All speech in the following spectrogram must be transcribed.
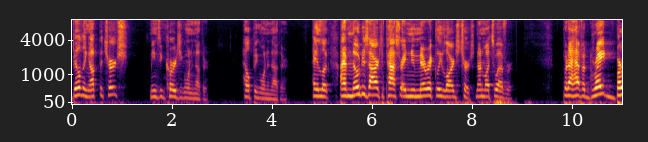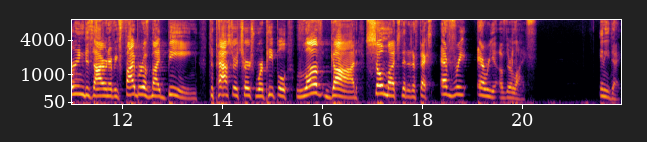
building up the church, means encouraging one another helping one another. Hey, look, I have no desire to pastor a numerically large church, none whatsoever. But I have a great burning desire in every fiber of my being to pastor a church where people love God so much that it affects every area of their life. Any day.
